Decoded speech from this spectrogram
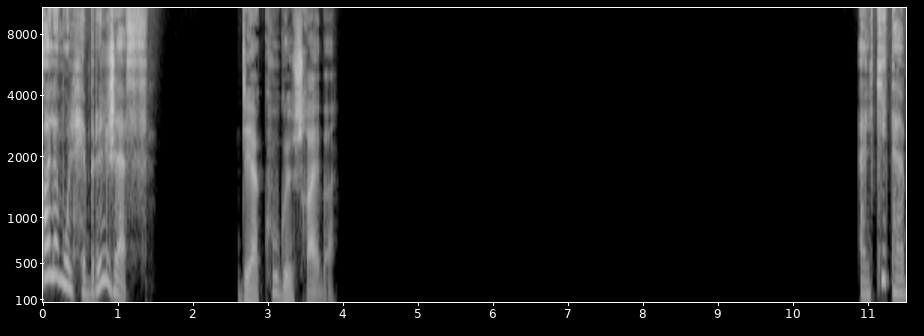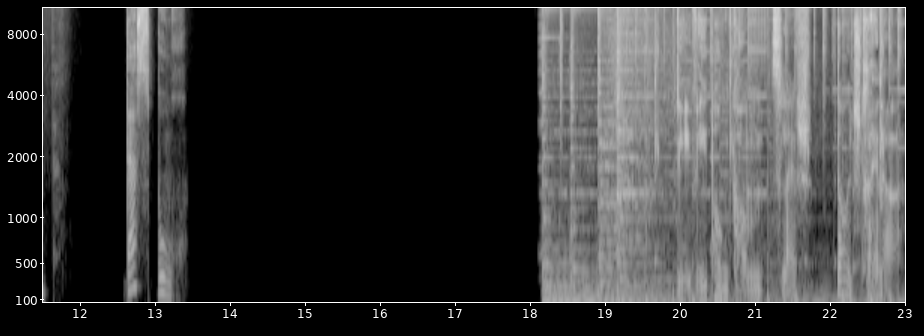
قلم الحبر الجاف Der Kugelschreiber. الكتاب Das Buch. dw.com/deutschtrainer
